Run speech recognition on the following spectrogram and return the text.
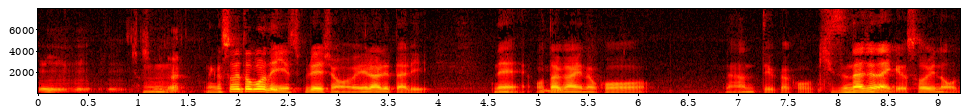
うん。なんかそういうところでインスピレーションを得られたりねお互いのこう、なんていうかこう絆じゃないけどそういうのを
